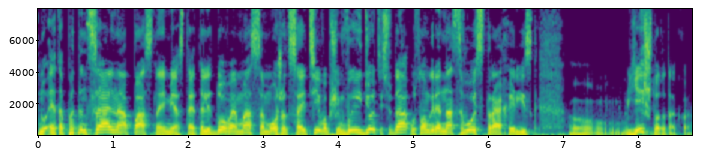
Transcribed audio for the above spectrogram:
ну, это потенциально опасное место, эта ледовая масса может сойти. В общем, вы идете сюда, условно говоря, на свой страх и риск. Э, есть что-то такое?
